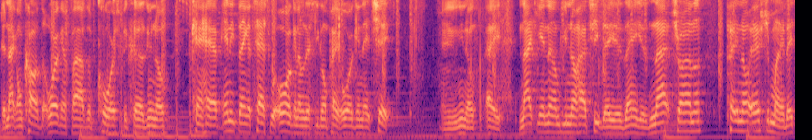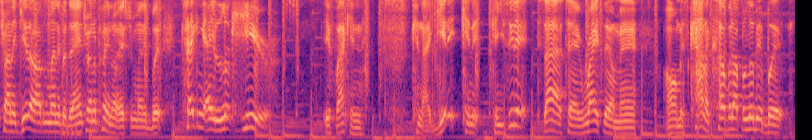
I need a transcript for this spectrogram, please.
They're not gonna call it the Oregon fives, of course, because you know, can't have anything attached with Oregon unless you're gonna pay Oregon that check. And you know, hey, Nike and them, you know how cheap they is. They ain't is not trying to pay no extra money. They trying to get all the money, but they ain't trying to pay no extra money. But taking a look here, if I can can I get it? Can it? Can you see that size tag right there, man? Um, it's kind of covered up a little bit, but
